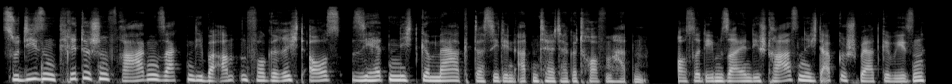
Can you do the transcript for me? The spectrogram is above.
Zu diesen kritischen Fragen sagten die Beamten vor Gericht aus, sie hätten nicht gemerkt, dass sie den Attentäter getroffen hatten. Außerdem seien die Straßen nicht abgesperrt gewesen,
